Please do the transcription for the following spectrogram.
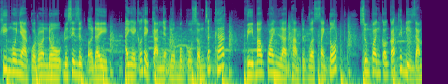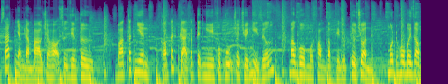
Khi ngôi nhà của Ronaldo được xây dựng ở đây, anh ấy có thể cảm nhận được một cuộc sống rất khác vì bao quanh là thảm thực vật xanh tốt, xung quanh có các thiết bị giám sát nhằm đảm bảo cho họ sự riêng tư. Và tất nhiên, có tất cả các tiện nghi phục vụ cho chuyến nghỉ dưỡng, bao gồm một phòng tập thể dục tiêu chuẩn, một hồ bơi rộng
